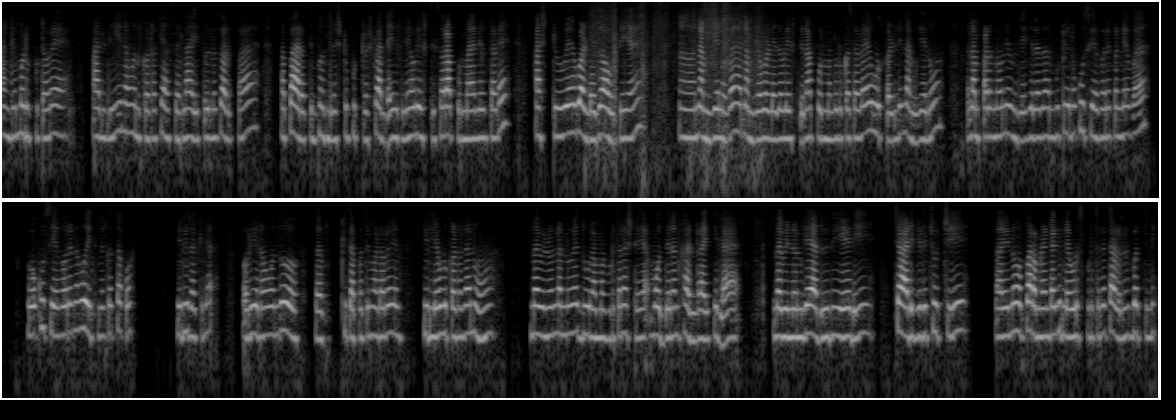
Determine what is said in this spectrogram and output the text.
ಹಂಗೆ ಮಡಗ್ಬಿಟ್ಟವ್ರೆ ಅಲ್ಲಿ ನಾವು ಅನ್ಕೊಂಡ್ರೆ ಕೆಲಸ ಎಲ್ಲ ಆಯಿತು ಇನ್ನು ಸ್ವಲ್ಪ, ಆ ಭಾರತಿ ಬಂದ್ರಷ್ಟು ಬಿಟ್ಟರಷ್ಟು ಅಲ್ಲೇ ಇರಲಿ, ಅವ್ಳು ಎಷ್ಟು ದಿವಸ ಅಪ್ಪನ ಮನೆ ಇರ್ತಾಳೆ, ಅಷ್ಟು ಒಳ್ಳೇದು ಅವ್ರಿಗೆ. ನಮಗೇನದ, ನಮಗೆ ಒಳ್ಳೇದವಳು ಎಷ್ಟು ದಿನ ಅಪ್ಪನ ಮನೆ ಹುಡ್ಕೋತಾಳೆ ಉಳ್ಕೊಳ್ಳಿ ನಮಗೇನು ನಮ್ಮ ಪಡಗ ನಾವು ನಿಮ್ಗೆ ಅಂದ್ಬಿಟ್ಟು ಏನೋ ಖುಷಿ ಆಗೋರೆ ಅವ ಖುಷಿ ಆಗೋರೆ ನಾನು ಹೋಯ್ತೀನಿ ತಗೋ ಇಲ್ಲಿ ಇರಕ್ಕಿಲ್ಲ ಅವ್ರು ಏನೋ ಒಂದು ಕಿತಾಪತಿ ಮಾಡೋರು ಏನು ಇಲ್ಲೇ ಉಳ್ಕೊಂಡ್ರೆ ನಾನು ನವೀನು ನನ್ನೂ ದೂರ ಮಾಡ್ಬಿಡ್ತಾರೆ ಅಷ್ಟೇ, ಮೊದ್ಲೇ ನಾನು ಕಂಡ್ರೆ ಹಾಕಿಲ್ಲ ನವೀನನ್ಗೆ ಅದು ಇದು ಹೇಳಿ, ಚಾಡಿ ಗಿಡಿ ಚುಚ್ಚಿ ನಾನು ಪರ್ಮನೆಂಟಾಗಿ ಇಲ್ಲೇ ಉಳಿಸ್ಬಿಡ್ತಾರೆ ತಳದಲ್ಲಿ ಬರ್ತೀನಿ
